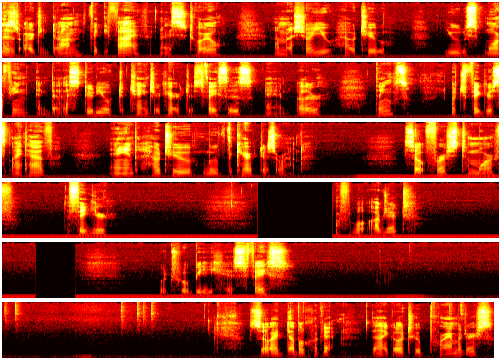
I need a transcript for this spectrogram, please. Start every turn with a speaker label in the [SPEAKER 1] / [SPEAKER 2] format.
[SPEAKER 1] This is Argent Dawn 55 in this tutorial I'm going to show you how to use morphing in DAZ Studio to change your characters faces and other things which figures might have and how to move the characters around. So first to morph the figure morphable object which will be his face. So I double click it, then I go to parameters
